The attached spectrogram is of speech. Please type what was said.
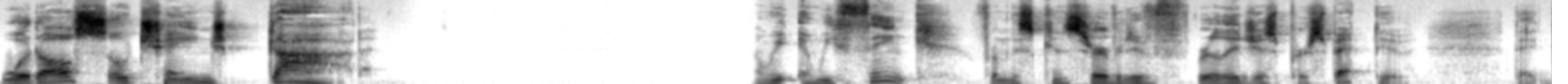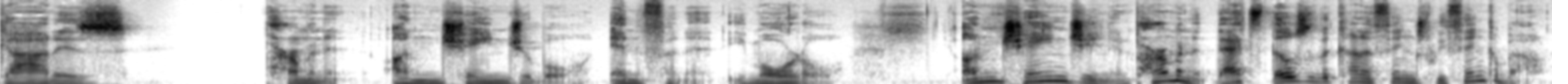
would also change God. And we, and we think from this conservative religious perspective that God is permanent, unchangeable, infinite, immortal, unchanging and permanent. That's those are the kind of things we think about.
